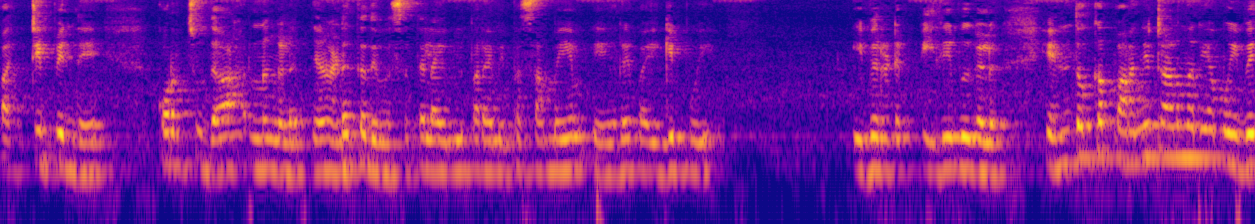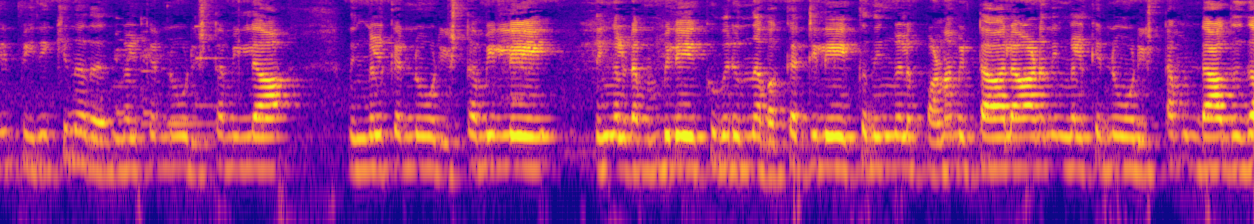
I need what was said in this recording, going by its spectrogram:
പറ്റിപ്പിന്റെ കുറച്ച് ഉദാഹരണങ്ങൾ ഞാൻ അടുത്ത ദിവസത്തെ ലൈവിൽ പറയാം. ഇപ്പം സമയം ഏറെ വൈകിപ്പോയി. ഇവരുടെ പിരിവുകൾ എന്തൊക്കെ പറഞ്ഞിട്ടാണെന്ന് അറിയാമോ ഇവർ പിരിക്കുന്നത് നിങ്ങൾക്ക് എന്നോട് ഇഷ്ടമില്ല നിങ്ങൾക്ക് എന്നോട് ഇഷ്ടമില്ലേ നിങ്ങളുടെ മുമ്പിലേക്ക് വരുന്ന ബക്കറ്റിലേക്ക് നിങ്ങൾ പണമിട്ടാലാണ് നിങ്ങൾക്ക് എന്നോട് ഇഷ്ടമുണ്ടാകുക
